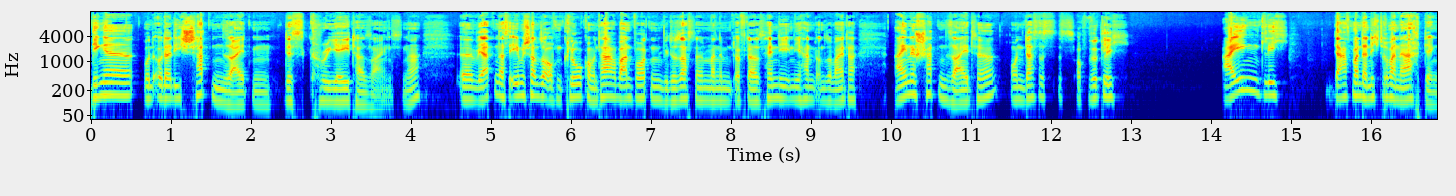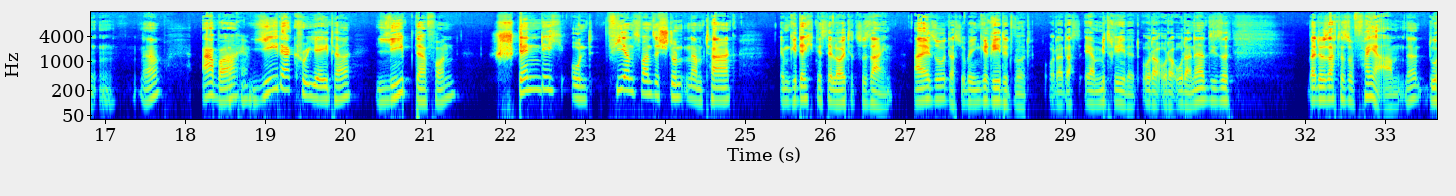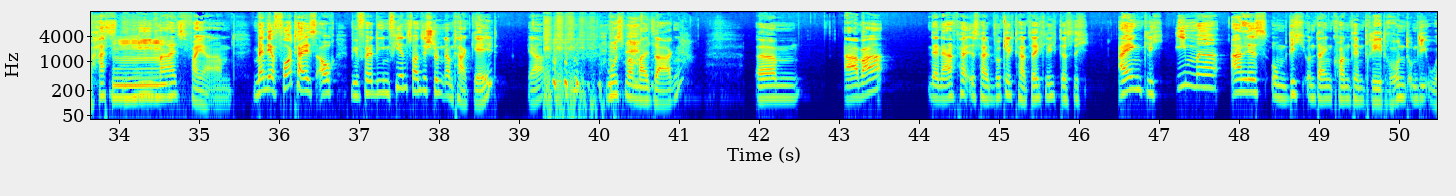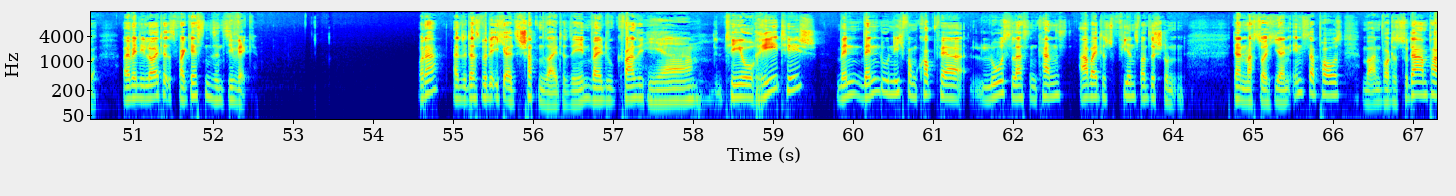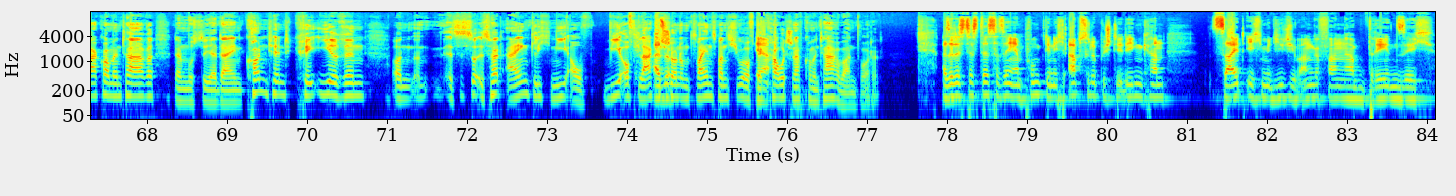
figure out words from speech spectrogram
Dinge und, oder die Schattenseiten des Creator-Seins. Ne? Äh, wir hatten das eben schon so auf dem Klo, Kommentare beantworten, wie du sagst, ne, man nimmt öfter das Handy in die Hand und so weiter. Eine Schattenseite, und das ist, ist auch wirklich, eigentlich darf man da nicht drüber nachdenken. Ne? Aber okay. jeder Creator lebt davon, ständig und 24 Stunden am Tag im Gedächtnis der Leute zu sein. Also, dass über ihn geredet wird oder dass er mitredet oder oder oder ne diese weil du sagtest so Feierabend, ne? Du hast mm. niemals Feierabend. Ich meine, der Vorteil ist auch, wir verdienen 24 Stunden am Tag Geld, ja, muss man mal sagen. Ähm, aber der Nachteil ist halt wirklich tatsächlich, dass sich eigentlich immer alles um dich und deinen Content dreht, rund um die Uhr. Weil wenn die Leute es vergessen, sind sie weg. Oder? Also das würde ich als Schattenseite sehen, weil du quasi ja. theoretisch, wenn, wenn du nicht vom Kopf her loslassen kannst, arbeitest du 24 Stunden. Dann machst du hier einen Insta-Post, beantwortest du da ein paar Kommentare, dann musst du ja deinen Content kreieren und, und es ist so, es hört eigentlich nie auf. Wie oft lag also, ich schon um 22 Uhr auf der ja. Couch und habe Kommentare beantwortet? Also das, das, das ist tatsächlich ein Punkt, den ich absolut bestätigen kann. Seit ich mit YouTube angefangen habe, drehen sich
